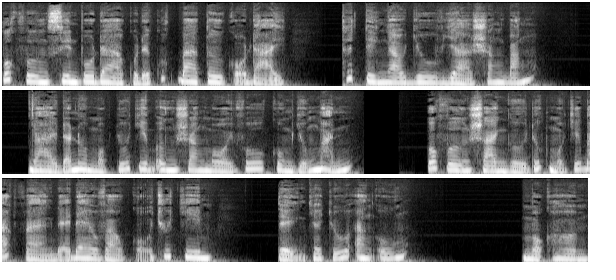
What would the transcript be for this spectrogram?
quốc vương Sinboda của đế quốc Ba Tư cổ đại thích đi ngao du và săn bắn. Ngài đã nuôi một chú chim ưng săn mồi vô cùng dũng mãnh. Quốc vương sai người đúc một chiếc bát vàng để đeo vào cổ chú chim, tiện cho chú ăn uống. Một hôm,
